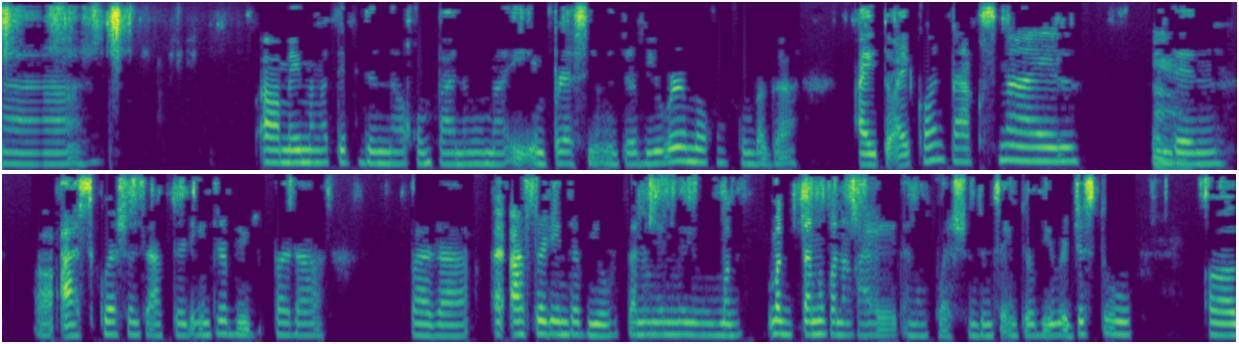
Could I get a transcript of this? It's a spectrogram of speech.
ma ah, may mga tip din na kung paano mo mai-impress yung interviewer mo, kung kumbaga eye-to-eye contact, smile, and Mm. then, uh, ask questions after the interview para para ah, after the interview tanungin mo yung mag magtanong ka ng kahit anong question dun sa interviewer just to, uh,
